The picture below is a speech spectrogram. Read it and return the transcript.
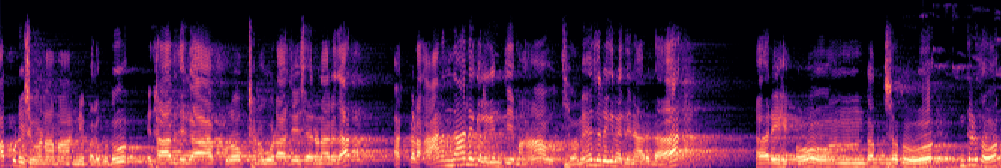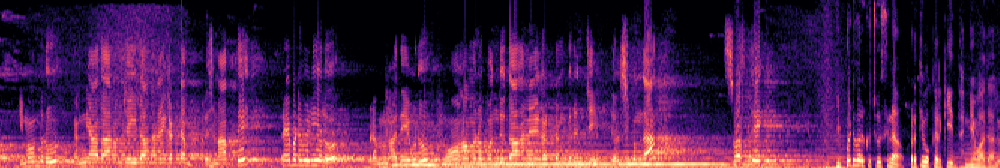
అప్పుడు శివనామాన్ని పలుకుతూ యథావిధిగా ప్రోక్షణ కూడా చేశారు నారద. అక్కడ ఆనందాన్ని కలిగించే మహా ఉత్సవమే జరిగినది నారద. హరి ఓం దత్సతు ఇంతటితో హిమవంతుడు కన్యాదానం చేయుట అనే ఘట్టం పరిసమాప్తి. రేపటి వీడియోలో బ్రహ్మదేవుడు మోహమును పొందుతా అనే ఘట్టం గురించి తెలుసుకుందాం. స్వస్తి. ఇప్పటి వరకు చూసిన ప్రతి ఒక్కరికి ధన్యవాదాలు.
